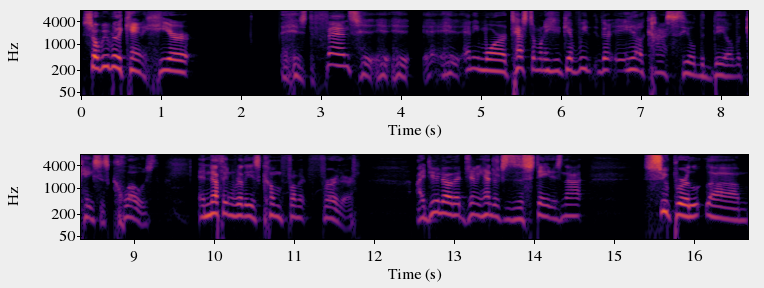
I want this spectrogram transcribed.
So we really can't hear his defense, his, his, his, any more testimony he could give. We, you know, kind of sealed the deal. The case is closed, and nothing really has come from it further. I do know that Jimi Hendrix's estate is not super um,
